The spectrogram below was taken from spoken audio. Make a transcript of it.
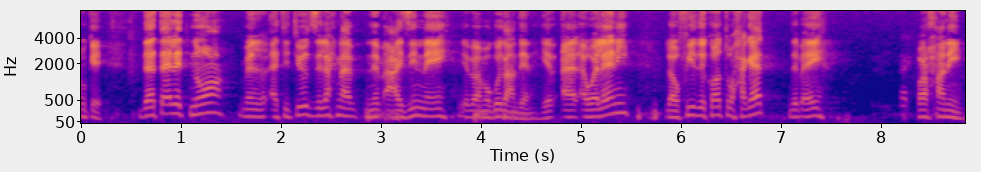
okay ده تالت نوع من ال attitudes اللي إحنا بنبقى عايزين إيه؟ يبقى موجود عندنا. يبقى الأولاني لو في ضيقات وحاجات نبقى إيه؟ فرحانين.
